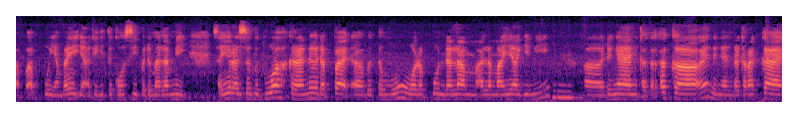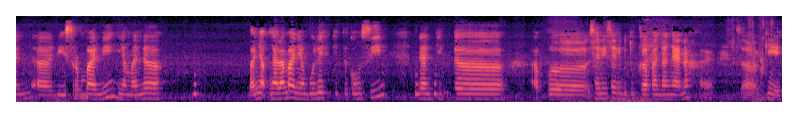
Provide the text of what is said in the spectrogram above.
apa-apa yang baik yang akan kita kongsi pada malam ni. Saya rasa bertuah kerana dapat uh, bertemu walaupun dalam alam maya gini uh, dengan kakak-kakak, eh, dengan rakan-rakan uh, di Seremban ni yang mana banyak pengalaman yang boleh kita kongsi dan kita apa saling-saling bertukar pandangan lah. So okay.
